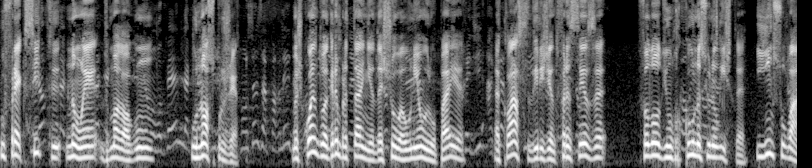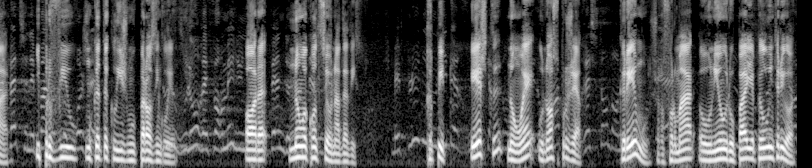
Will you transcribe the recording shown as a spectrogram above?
O Frexit não é, de modo algum, o nosso projeto. Mas quando a Grã-Bretanha deixou a União Europeia, a classe dirigente francesa falou de um recuo nacionalista e insular e previu um cataclismo para os ingleses. Ora, não aconteceu nada disso. Repito, este não é o nosso projeto. Queremos reformar a União Europeia pelo interior.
